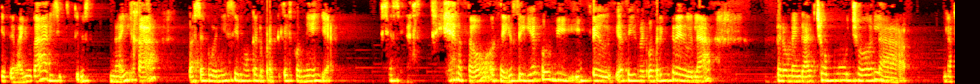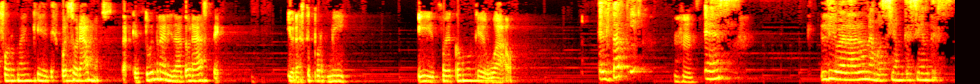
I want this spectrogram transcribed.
que te va a ayudar y si tú tienes una hija, va a ser buenísimo que lo practiques con ella. Y si es cierto, o sea, yo seguía con mi incrédula, así recontra incrédula, pero me enganchó mucho la, forma en que después oramos, que tú en realidad oraste y oraste por mí. Y fue como que, wow. El tapping es liberar una emoción que sientes,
